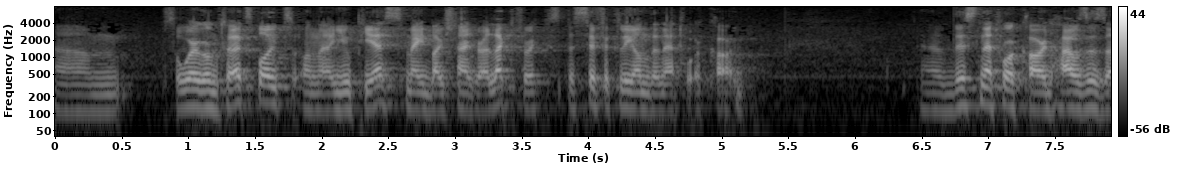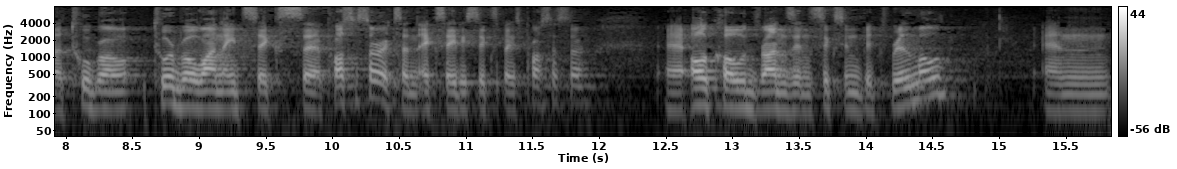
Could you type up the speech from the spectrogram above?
Um, so we're going to exploit on a UPS made by Schneider Electric, specifically on the network card. Uh, this network card houses a Turbo, Turbo 186 uh, processor. It's an x86-based processor. Uh, all code runs in 16-bit real mode, and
